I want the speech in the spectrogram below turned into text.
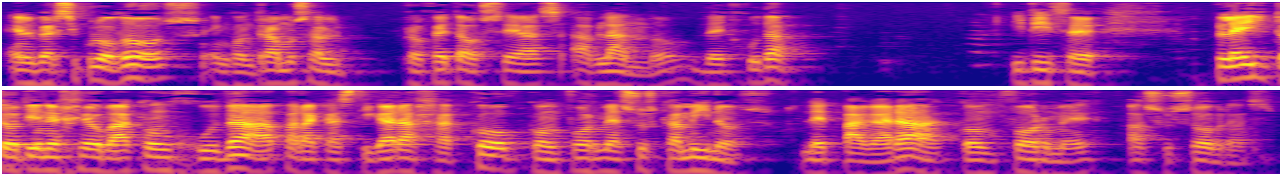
En el versículo 2 encontramos al profeta Oseas hablando de Judá. Y dice, Pleito tiene Jehová con Judá para castigar a Jacob conforme a sus caminos, le pagará conforme a sus obras.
